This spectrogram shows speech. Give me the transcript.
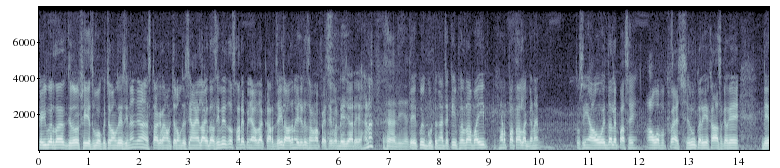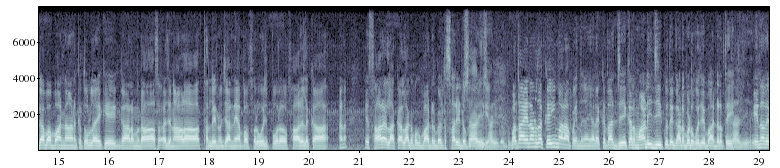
ਕਈ ਵਾਰ ਤਾਂ ਜਦੋਂ ਫੇਸਬੁੱਕ ਚਲਾਉਂਦੇ ਸੀ ਨਾ ਜਾਂ ਇੰਸਟਾਗ੍ਰam ਚਲਾਉਂਦੇ ਸੀ ਐਂ ਲੱਗਦਾ ਸੀ ਵੀ ਇਹ ਤਾਂ ਸਾਰੇ ਪੰਜਾਬ ਦਾ ਕਰਜ਼ਾ ਹੀ ਲਾ ਦੇਣਗੇ ਜਿਹੜੇ ਨਾਲ ਪੈਸੇ ਵੰਡੇ ਜਾ ਰਹੇ ਆ ਹੈਨਾ? ਹਾਂਜੀ ਹਾਂਜੀ। ਤੇ ਕੋਈ ਗੁੱਟੀਆਂ ਚੱਕੀ ਫਿਰਦਾ। ਬਾਈ ਹੁਣ ਪਤਾ ਲੱਗਣਾ। ਤੁਸੀਂ ਆਓ ਇਧਰਲੇ ਪਾਸੇ ਆਓ ਆਪਾਂ ਸ਼ੁਰੂ ਕਰੀਏ ਖਾਸ ਕਰਕੇ ਡੇਰਾ ਬਾਬਾ ਨਾਨਕ ਤੋਂ ਲੈ ਕੇ ਗਾਂ ਰਮਦਾਸ ਅਜਨਾਲਾ ਥੱਲੇ ਨੂੰ ਜਾਂਦੇ ਆਪਾਂ ਫਿਰੋਜ਼ਪੁਰ ਫਾਜ਼ਿਲਕਾ ਹੈਨਾ? ਇਹ ਸਾਰਾ ਇਲਾਕਾ ਲਗਭਗ ਬਾਰਡਰ ਬੈਲਟ ਸਾਰੀ ਡੁੱਬ ਸਾਰੀ ਹੈ। ਸਾਰੀ ਡੁੱਬ ਗਈ। ਪਤਾ ਇਹਨਾਂ ਨੂੰ ਤਾਂ ਕਈ ਮਾਰਾਂ ਪੈਂਦੀਆਂ ਯਾਰ ਇੱਕ ਤਾਂ ਜੇਕਰ ਮਾੜੀ ਜੀ ਕਿਤੇ ਗੜਬੜ ਹੋ ਜੇ ਬਾਰਡਰ ਤੇ। ਇਹਨਾਂ ਦੇ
